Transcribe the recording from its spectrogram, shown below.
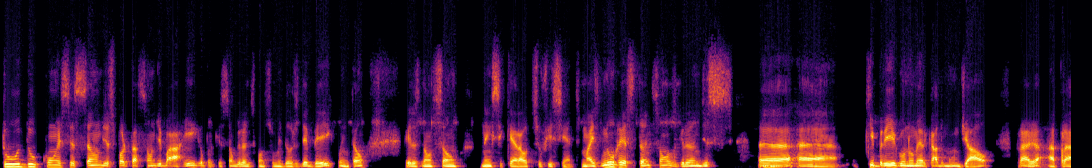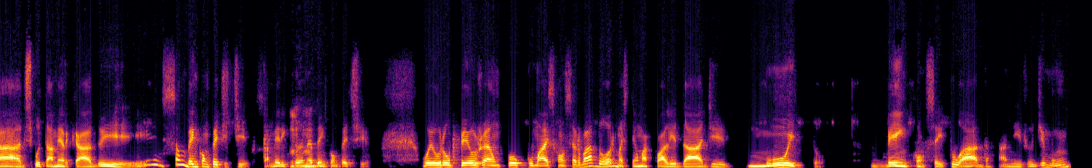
tudo, com exceção de exportação de barriga, porque são grandes consumidores de bacon, então eles não são nem sequer autossuficientes. Mas no restante são os grandes uh, uh, que brigam no mercado mundial para disputar mercado e, e, são bem competitivos. O americano é uhum. é bem competitivo. O europeu já é um pouco mais conservador, mas tem uma qualidade muito bem conceituada a nível de mundo.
